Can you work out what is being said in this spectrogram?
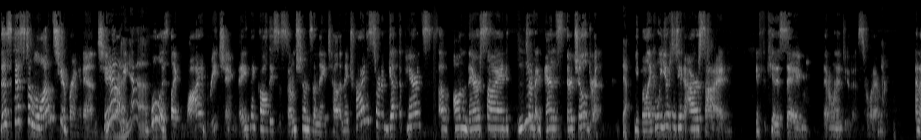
The system wants you to bring it in too. Yeah, I mean, yeah. school is like wide reaching. They make all these assumptions and they tell and they try to sort of get the parents of, on their side Mhm. sort of against their children. Yeah. You know, like, well, you have to take our side if the kid is saying they don't want to do this or whatever. And,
